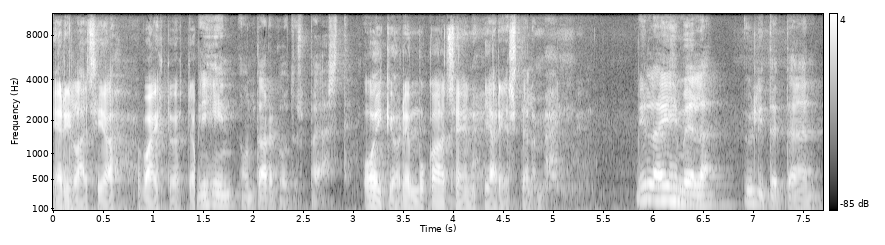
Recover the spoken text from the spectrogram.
erilaisia vaihtoehtoja. Mihin on tarkoitus päästä? Oikeudenmukaiseen järjestelmään. Millä ihmeellä ylitetään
